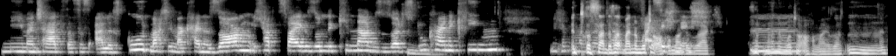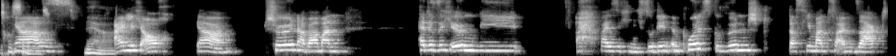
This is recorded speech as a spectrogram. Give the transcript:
nee, mein Schatz, das ist alles gut, mach dir mal keine Sorgen. Ich habe zwei gesunde Kinder, wieso solltest mhm. du keine kriegen? Interessant, gesagt, das hat meine Mutter auch immer nicht. gesagt. Das hat meine Mutter auch immer gesagt. Mm, interessant. Ja, also ja, eigentlich auch, ja, schön, aber man hätte sich irgendwie, ach, weiß ich nicht, so den Impuls gewünscht, dass jemand zu einem sagt,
